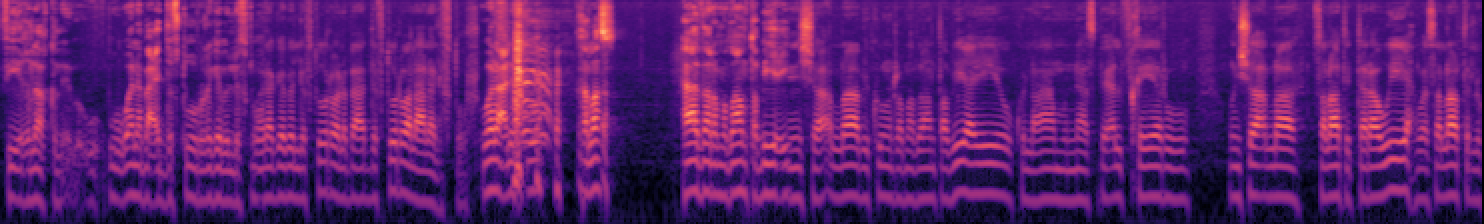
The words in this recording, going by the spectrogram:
في إغلاق ل- ولا بعد الفطور ولا قبل الفطور؟ ولا قبل الفطور ولا بعد الفطور ولا على الفطور. ولا على الفطور. خلاص. هذا رمضان طبيعي. إن شاء الله بيكون رمضان طبيعي وكل عام والناس بألف خير و... وإن شاء الله صلاة التراويح اللي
